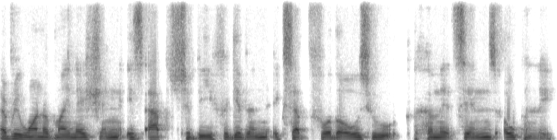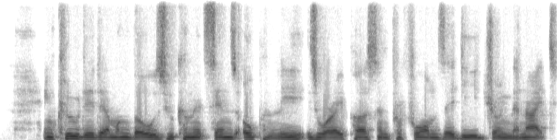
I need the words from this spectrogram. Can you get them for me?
Every one of my nation is apt to be forgiven except for those who commit sins openly. Included among those who commit sins openly is where a person performs a deed during the night.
